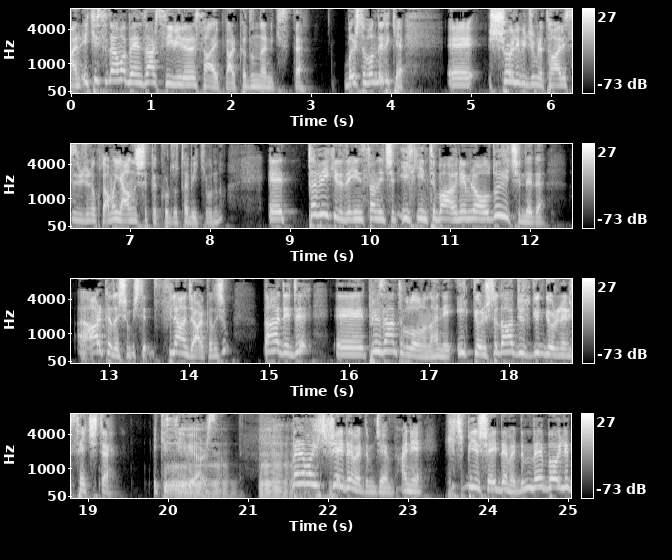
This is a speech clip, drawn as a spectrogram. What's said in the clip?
yani ikisi de ama benzer CV'lere sahipler kadınların ikisi de. Barış da bana dedi ki e, şöyle bir cümle talihsiz bir cümle kurdu ama yanlışlıkla kurdu tabii ki bunu. E, tabii ki dedi insan için ilk intiba önemli olduğu için dedi. E, Arkadaşım işte filanca arkadaşım daha dedi e, presentable olanı hani ilk görüşte daha düzgün görüneni seçti. İki CV arasında. Ben ama hiçbir şey demedim Cem. Hani hiçbir şey demedim ve böyle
